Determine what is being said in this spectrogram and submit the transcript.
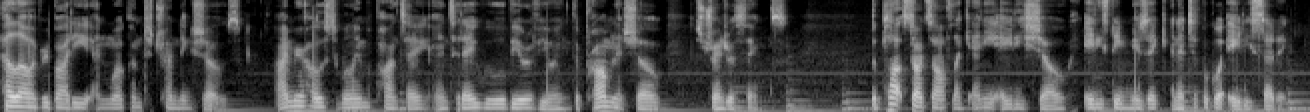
Hello, everybody, and welcome to Trending Shows. I'm your host, William Aponte, and today we will be reviewing the prominent show, Stranger Things. The plot starts off like any 80s show 80s themed music in a typical 80s setting.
